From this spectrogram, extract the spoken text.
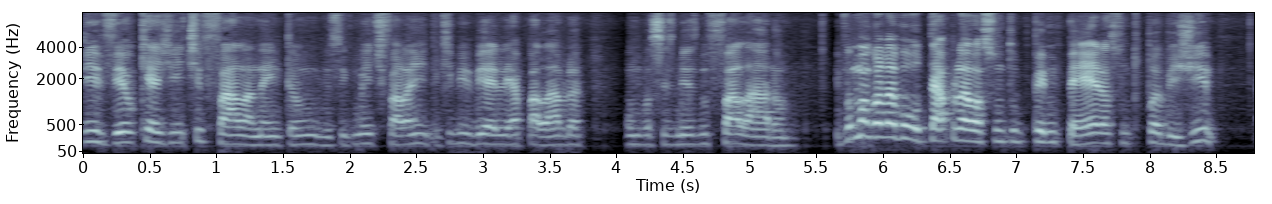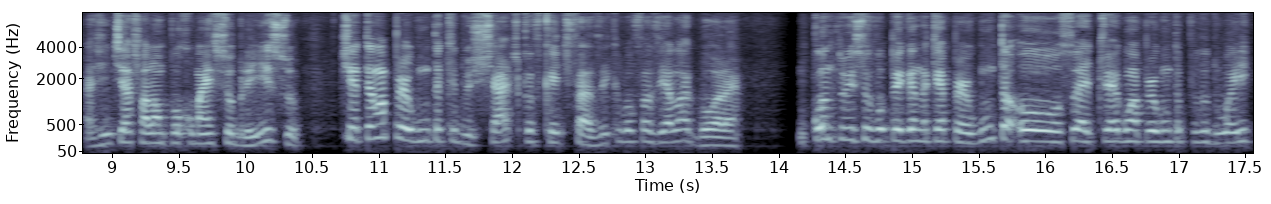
viver o que a gente fala, né? Então, assim como a gente fala, a gente tem que viver ali a palavra como vocês mesmos falaram. E vamos agora voltar para o assunto PMPL, assunto PUBG. A gente vai falar um pouco mais sobre isso. Tinha até uma pergunta aqui do chat que eu fiquei de fazer, que eu vou fazer ela agora. Enquanto isso, eu vou pegando aqui a pergunta, ou se tiver alguma pergunta pro Dudu aí,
